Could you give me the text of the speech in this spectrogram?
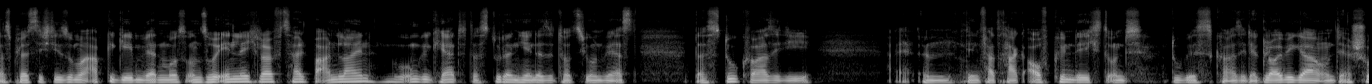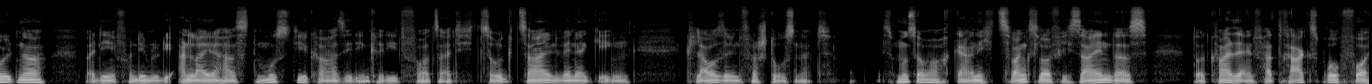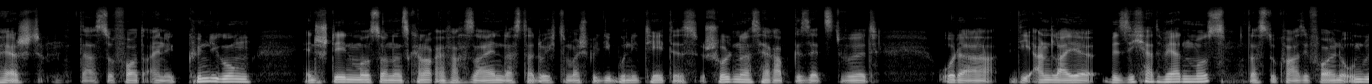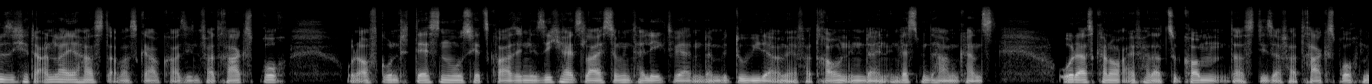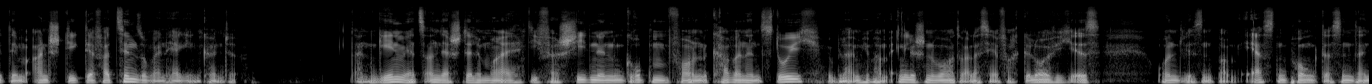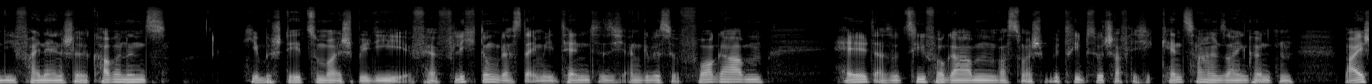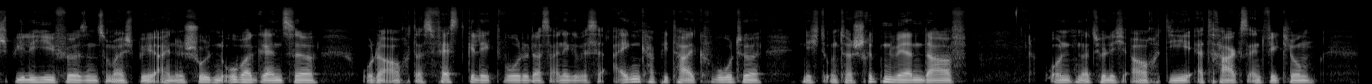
dass plötzlich die Summe abgegeben werden muss. Und so ähnlich läuft es halt bei Anleihen, nur umgekehrt, dass du dann hier in der Situation wärst, dass du quasi die, äh, ähm, den Vertrag aufkündigst und du bist quasi der Gläubiger und der Schuldner, bei dem, von dem du die Anleihe hast, muss dir quasi den Kredit vorzeitig zurückzahlen, wenn er gegen Klauseln verstoßen hat. Es muss aber auch gar nicht zwangsläufig sein, dass dort quasi ein Vertragsbruch vorherrscht, dass sofort eine Kündigung entstehen muss, sondern es kann auch einfach sein, dass dadurch zum Beispiel die Bonität des Schuldners herabgesetzt wird oder die Anleihe besichert werden muss, dass du quasi vorher eine unbesicherte Anleihe hast, aber es gab quasi einen Vertragsbruch oder aufgrund dessen muss jetzt quasi eine Sicherheitsleistung hinterlegt werden, damit du wieder mehr Vertrauen in dein Investment haben kannst. Oder es kann auch einfach dazu kommen, dass dieser Vertragsbruch mit dem Anstieg der Verzinsung einhergehen könnte. Dann gehen wir jetzt an der Stelle mal die verschiedenen Gruppen von Covenants durch. Wir bleiben hier beim englischen Wort, weil das hier einfach geläufig ist. Und wir sind beim ersten Punkt, das sind dann die Financial Covenants. Hier besteht zum Beispiel die Verpflichtung, dass der Emittent sich an gewisse Vorgaben hält, also Zielvorgaben, was zum Beispiel betriebswirtschaftliche Kennzahlen sein könnten. Beispiele hierfür sind zum Beispiel eine Schuldenobergrenze oder auch, dass festgelegt wurde, dass eine gewisse Eigenkapitalquote nicht unterschritten werden darf und natürlich auch die Ertragsentwicklung,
